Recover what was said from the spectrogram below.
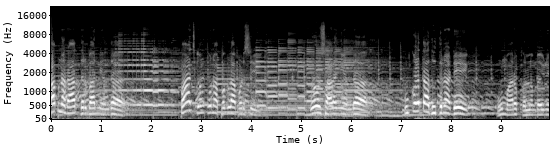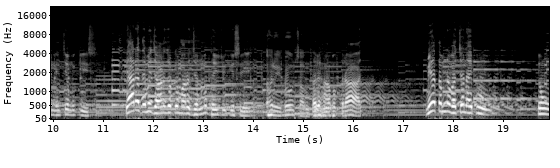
આપના રાજ દરબારની અંદર પાંચ કંકુના પગલા પડશે. ગૌશાળાની અંદર ઉકળતા દૂધના ડેક હું મારો કલમબાઈને નીચે મૂકીશ. ત્યારે તમે જાણજો કે મારો જન્મ થઈ ચૂક્યો છે. અરે બહુ સારું અરે હા ભક્તરાજ. મેં તમને વચન આપ્યું કે હું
